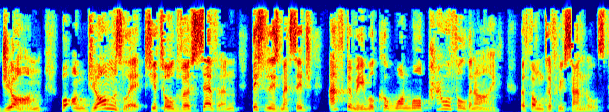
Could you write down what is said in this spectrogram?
John, but on John's lips, you're told verse 7, this was his message, after me will come one more powerful than I, the thongs of whose sandals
